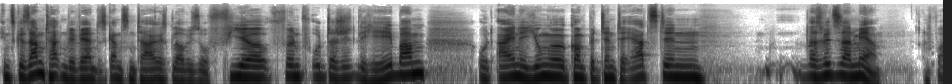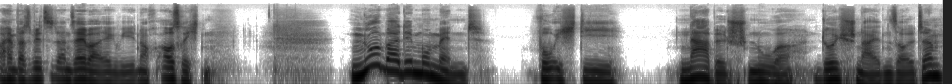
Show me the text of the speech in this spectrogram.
Insgesamt hatten wir während des ganzen Tages, glaube ich, so vier, fünf unterschiedliche Hebammen und eine junge, kompetente Ärztin. Was willst du dann mehr? Und vor allem, was willst du dann selber irgendwie noch ausrichten? Nur bei dem Moment, wo ich die Nabelschnur durchschneiden sollte,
